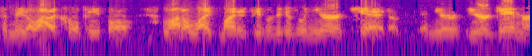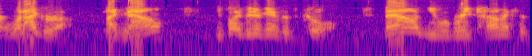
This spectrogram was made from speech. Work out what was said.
to meet a lot of cool people, a lot of like-minded people. Because when you're a kid and you're you're a gamer, when I grew up, like now, you play video games, it's cool. Now you read comics, it's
